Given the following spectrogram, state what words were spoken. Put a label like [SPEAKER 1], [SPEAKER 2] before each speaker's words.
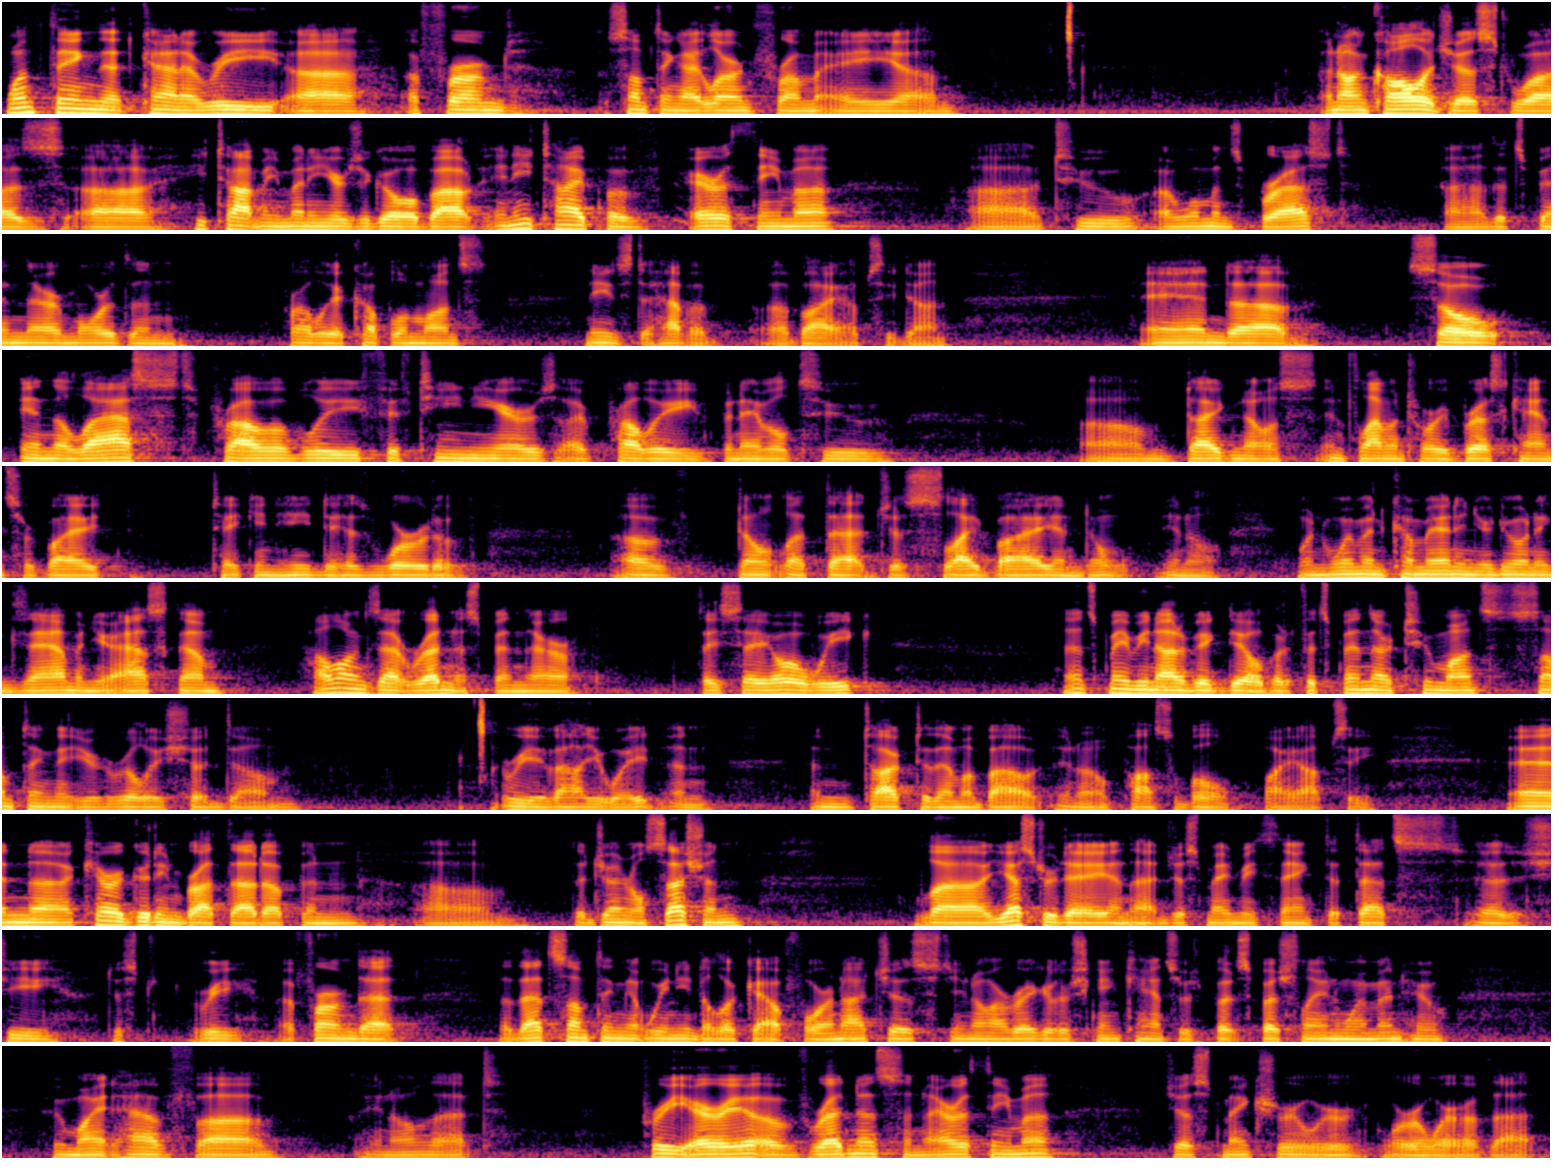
[SPEAKER 1] one thing that kind of reaffirmed something I learned from a, um, an oncologist was, uh, he taught me many years ago about any type of erythema uh, to a woman's breast uh, that's been there more than probably a couple of months needs to have a, a biopsy done. And uh, so in the last probably 15 years, I've probably been able to um, diagnose inflammatory breast cancer by taking heed to his word of, of don't let that just slide by and don't, you know, when women come in and you're doing an exam and you ask them, how long's that redness been there? If they say, oh, a week, that's maybe not a big deal, but if it's been there two months, it's something that you really should um, reevaluate and, and talk to them about, you know, possible biopsy. And uh, Kara Gooding brought that up in um, the general session yesterday, and that just made me think that that's, uh, she just reaffirmed that, that that's something that we need to look out for, not just, you know, our regular skin cancers, but especially in women who, who might have, uh, you know, that pre-area of redness and erythema. Just make sure we're, we're aware of that.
